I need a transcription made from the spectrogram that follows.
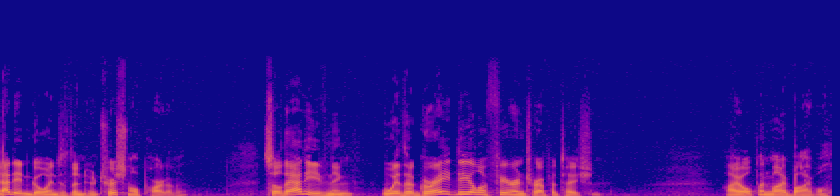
I didn't go into the nutritional part of it. So that evening, with a great deal of fear and trepidation, I opened my Bible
